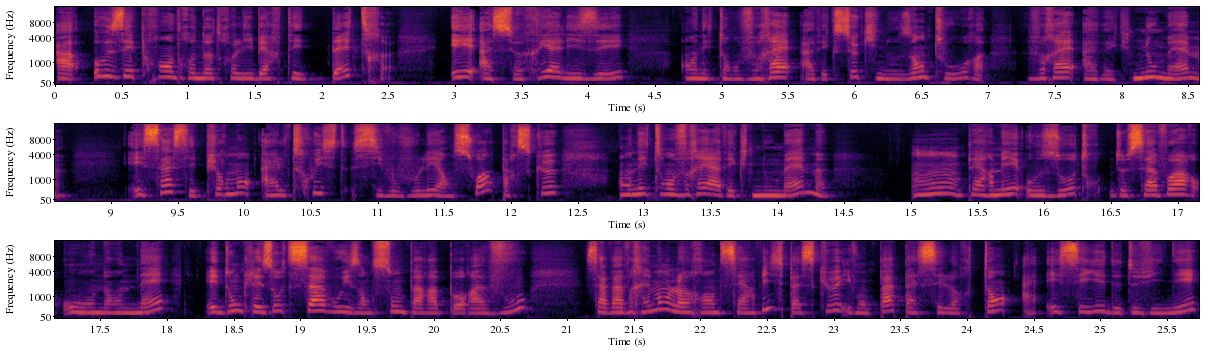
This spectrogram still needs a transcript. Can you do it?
à oser prendre notre liberté d'être et à se réaliser en étant vrai avec ceux qui nous entourent, vrai avec nous-mêmes. Et ça, c'est purement altruiste, si vous voulez, en soi, parce que en étant vrai avec nous-mêmes, on permet aux autres de savoir où on en est, et donc les autres savent où ils en sont par rapport à vous. Ça va vraiment leur rendre service parce qu'ils vont pas passer leur temps à essayer de deviner,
